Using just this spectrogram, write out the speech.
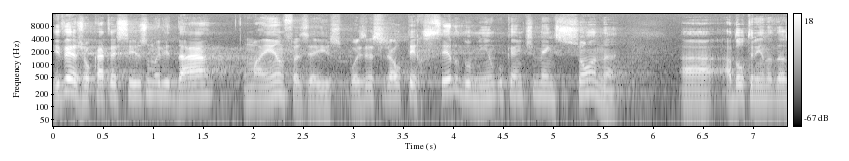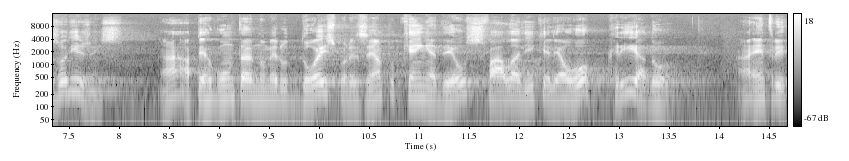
E veja, o catecismo ele dá uma ênfase a isso, pois esse já é o terceiro domingo que a gente menciona a, a doutrina das origens. Né? A pergunta número 2, por exemplo, quem é Deus, fala ali que ele é o Criador. Né? Entre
